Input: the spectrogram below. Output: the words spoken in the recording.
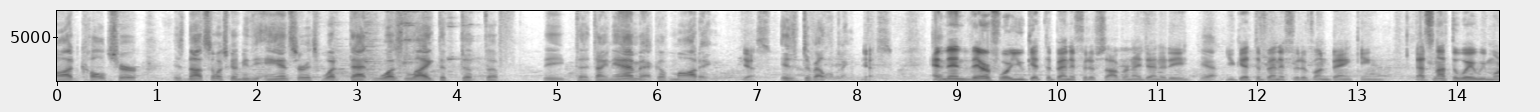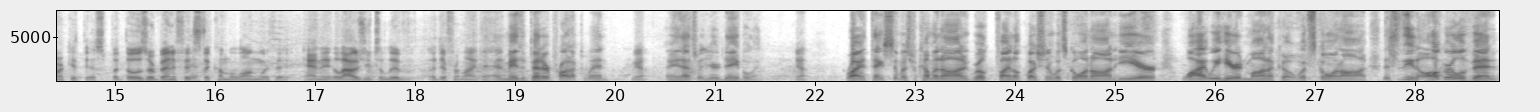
mod culture is not so much going to be the answer, it's what that was like, the, the, the, the, the dynamic of modding Yes. is developing. Yes. And then therefore you get the benefit of sovereign identity. Yeah. You get the benefit of unbanking. That's not the way we market this, but those are benefits Yeah. that come along with it. And it allows you to live a different life. And may the better product win. Yeah. I mean, that's what you're enabling. Yeah. Ryan, thanks so much for coming on. Real final question, what's going on here? Why are we here in Monaco? What's going on? This is the inaugural event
